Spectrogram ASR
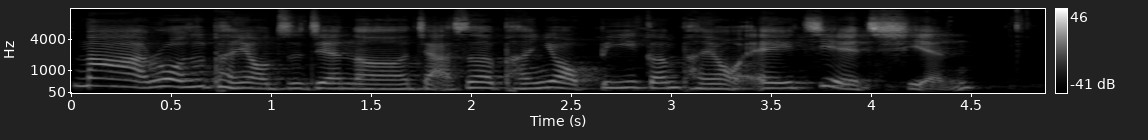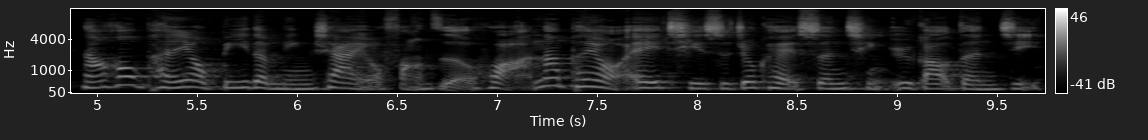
那如果是朋友之间呢？假设朋友 B 跟朋友 A 借钱。然后朋友 B 的名下有房子的话，那朋友 A 其实就可以申请预告登记，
